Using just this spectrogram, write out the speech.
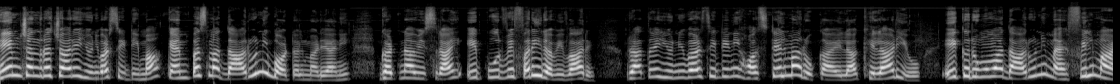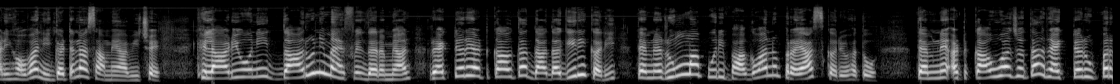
હેમચંદ્રાચાર્ય યુનિવર્સિટીમાં કેમ્પસમાં દારૂની બોટલ મળ્યાની ઘટના વિસરાય એ પૂર્વે ફરી રવિવારે. રાત્રે યુનિવર્સિટીની હોસ્ટેલમાં રોકાયેલા ખેલાડીઓ એક રૂમમાં દારૂની મહેફિલ માણી હોવાની ઘટના સામે આવી છે. ખેલાડીઓની દારૂની મહેફિલ દરમિયાન રેક્ટરે અટકાવતા દાદાગીરી કરી તેમને રૂમમાં પૂરી ભાગવાનો પ્રયાસ કર્યો હતો. તેમને અટકાવવા જતાં રેક્ટર ઉપર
